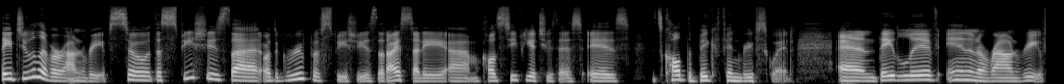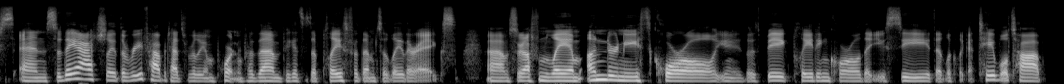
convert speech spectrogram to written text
They do live around reefs. So the species that, or the group of species that I study, um, called Sepioteuthis, is it's called the big fin reef squid, and they live in and around reefs. And so they actually, the reef habitat's really important for them because it's a place for them to lay their eggs. Um, so we often lay them underneath coral, you know, those big plating coral that you see that look like a tabletop.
